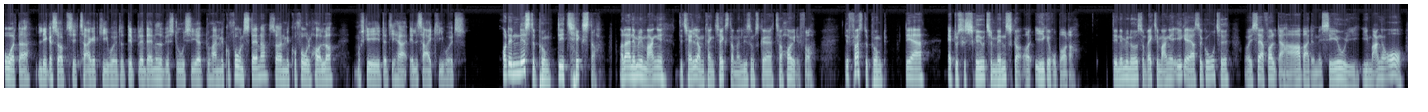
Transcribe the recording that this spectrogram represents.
ord, der lægger sig op til target keywordet. Det er blandt andet, hvis du siger, at du har en mikrofonstander, så en mikrofonholder, måske et af de her LSI keywords. Og det næste punkt, det er tekster. Og der er nemlig mange detaljer omkring tekster, man ligesom skal tage højde for. Det første punkt, det er, at du skal skrive til mennesker og ikke robotter. Det er nemlig noget, som rigtig mange ikke er så gode til, og især folk, der har arbejdet med SEO i, i mange år,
